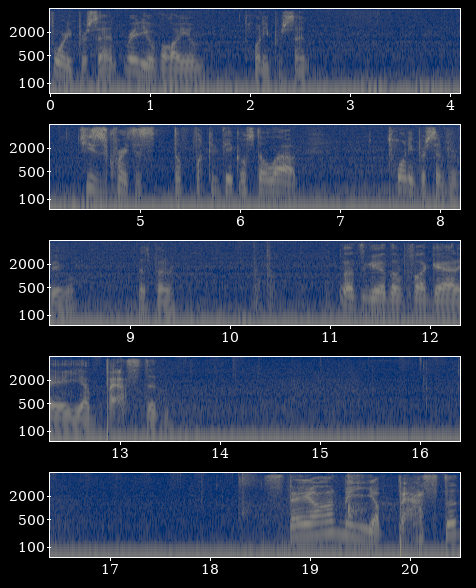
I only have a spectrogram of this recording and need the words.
40%. Radio volume? 20%. Jesus Christ, this, the fucking vehicle's still loud. 20% for vehicle. That's better. Let's get the fuck out of here, you bastard. Stay on me, you bastard.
